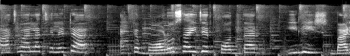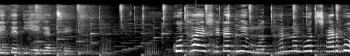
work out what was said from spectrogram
মাছওয়ালা ছেলেটা একটা বড় সাইজের পদ্মার ইলিশ বাড়িতে দিয়ে গেছে। কোথায় সেটা দিয়ে মধ্যাহ্নভোজ সারবো?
